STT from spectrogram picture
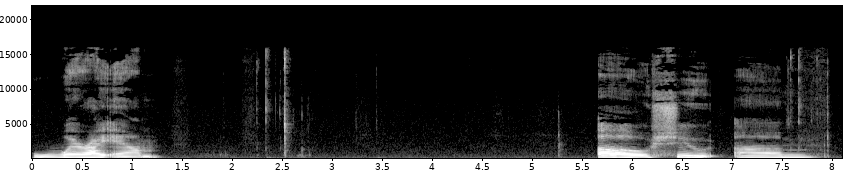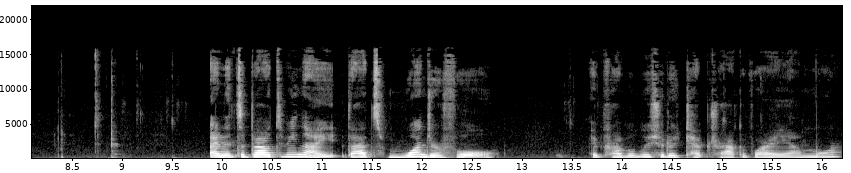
where I am. Oh, shoot. Um, and it's about to be night. That's wonderful. I probably should have kept track of where I am more.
